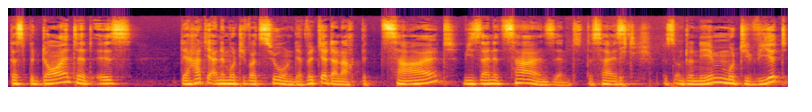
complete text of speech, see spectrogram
das bedeutet ist, der hat ja eine Motivation, der wird ja danach bezahlt, wie seine Zahlen sind. Das heißt, Richtig. das Unternehmen motiviert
